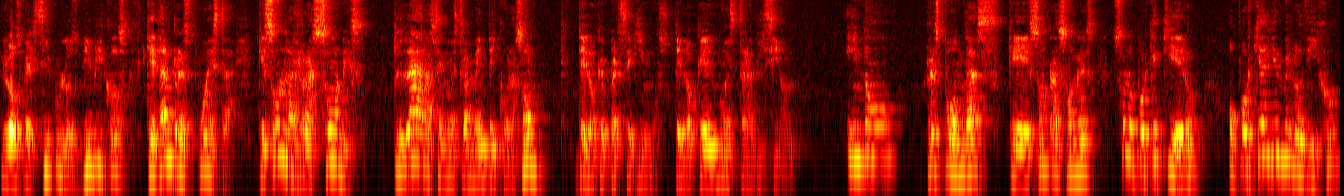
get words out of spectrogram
los versículos bíblicos que dan respuesta, que son las razones claras en nuestra mente y corazón de lo que perseguimos, de lo que es nuestra visión. Y no respondas que son razones solo porque quiero, o porque alguien me lo dijo,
